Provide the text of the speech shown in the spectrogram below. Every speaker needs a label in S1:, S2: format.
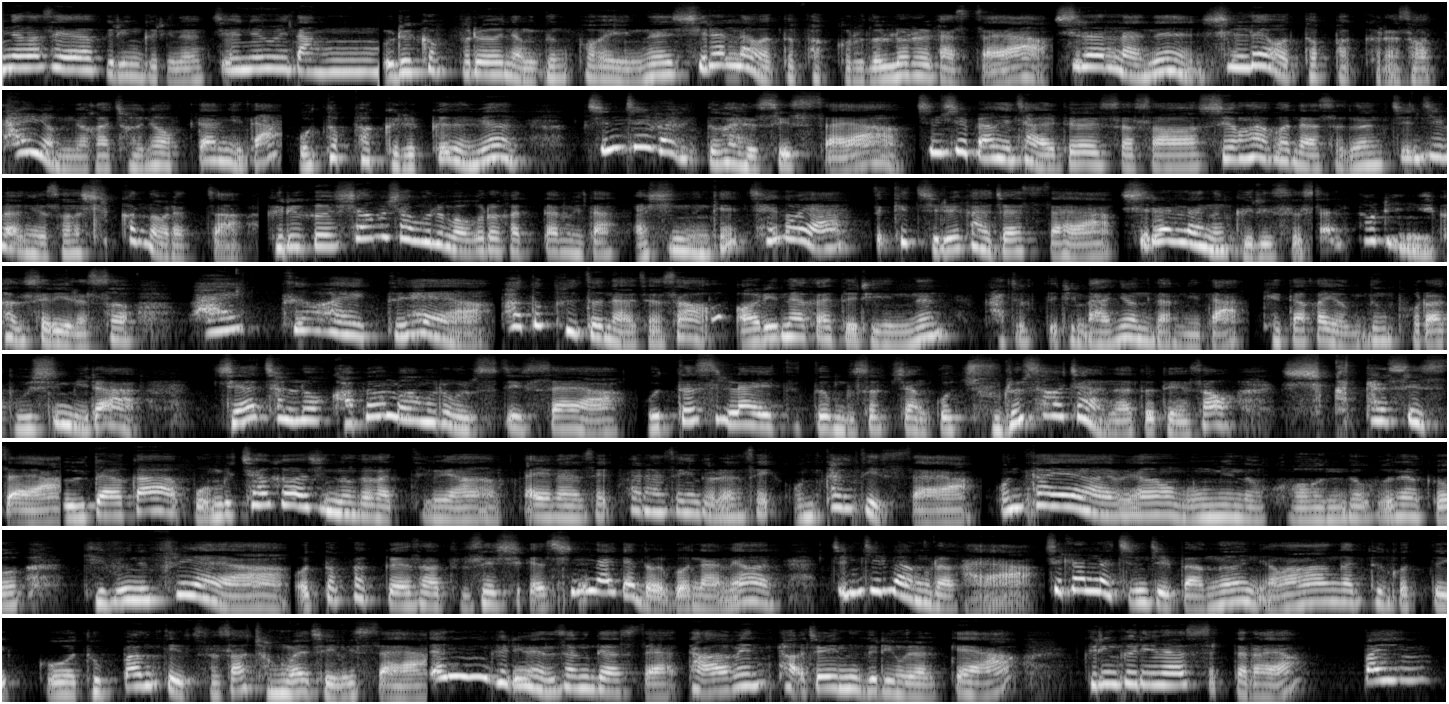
S1: 안녕하세요. 그림 그리는 쭈입니다. 우리 커플은 영등포에 있는 시랄라 워터파크로 놀러를 갔어요. 시랄라는 실내 워터파크라서 탈 염려가 전혀 없답니다. 워터파크를 끊으면 찜질방도 갈 수 있어요. 찜질방이 잘 되어 있어서 수영하고 나서는 찜질방에서 실컷 놀았죠. 그리고 샤브샤브를 먹으러 갔답니다. 맛있는 게 최고야. 스케치를 가져왔어요. 시랄라는 그리스 산토리니 컨셉이라서 화이트 화이트해요. 파도풀도 낮아서 어린 아가들이 있는 가족들이 많이 온답니다. 게다가 영등포라 도심이라 지하철로 가벼운 마음으로 올 수도 있어요. 워터 슬라이드도 무섭지 않고 줄을 서지 않아도 돼서 시컷 탈 수 있어요. 놀다가 몸이 차가워지는 것 같으면 빨간색, 파란색, 노란색 온탕도 있어요. 온탕에 가면 몸이 노곤노곤하고 기분이 풀려요. 워터파크에서 두세 시간 신나게 놀고 나면 찜질방으로 가요. 시랄라 찜질방은 영화관 같은 것도 있고 독방도 있어서 정말 재밌어요. 짠! 그림 완성되었어요. 다음엔 더 재밌는 그림을 할게요. 그림 그리면서 떨어요. 빠잉!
